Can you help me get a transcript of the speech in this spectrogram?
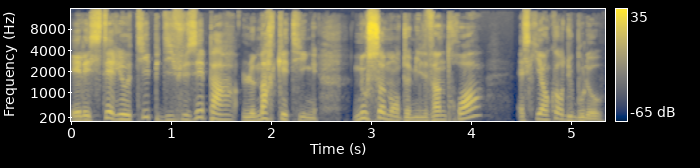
et les stéréotypes diffusés par le marketing. Nous sommes en 2023. Est-ce qu'il y a encore du boulot?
